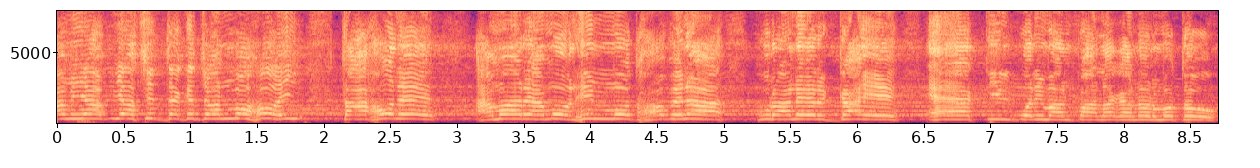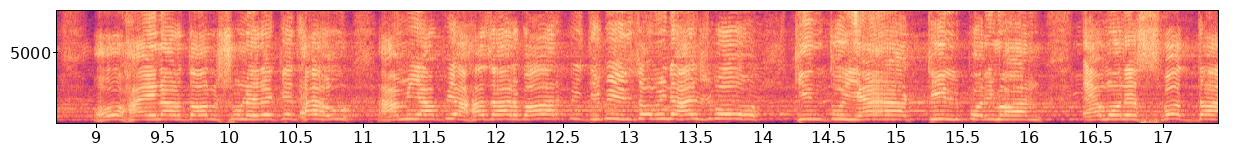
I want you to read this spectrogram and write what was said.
আমি আপিয়া সিদ্দাকে জন্ম হই, তাহলে আমার এমন হিম্মত হবে না কোরআনের গায়ে এক তিল পরিমাণ পা লাগানোর মতো। ও হায়নার দল শুনে রেখে দাও, আমি আপনি হাজার বার পৃথিবীর জমিনে আসব, কিন্তু এক তিল পরিমাণ এমন স্পর্ধা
